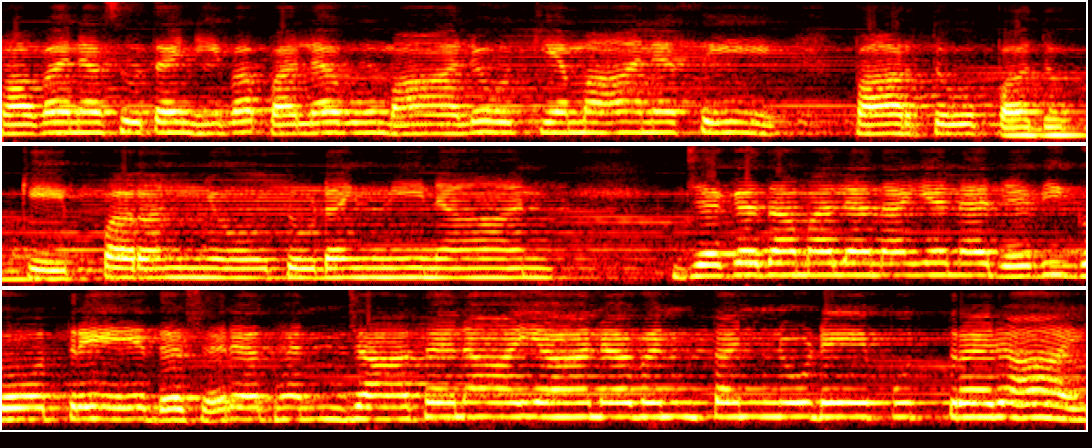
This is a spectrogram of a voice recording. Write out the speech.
പവനസുതനിവ പലവുമാലോക്യ മാനസേ പാർത്തു പതുക്കെ പറഞ്ഞു തുടങ്ങിനാൻ. ജഗതമലനയന രവിഗോത്രേ ദശരഥൻ ജാതനായാലവൻ തന്നെ പുത്രരായി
